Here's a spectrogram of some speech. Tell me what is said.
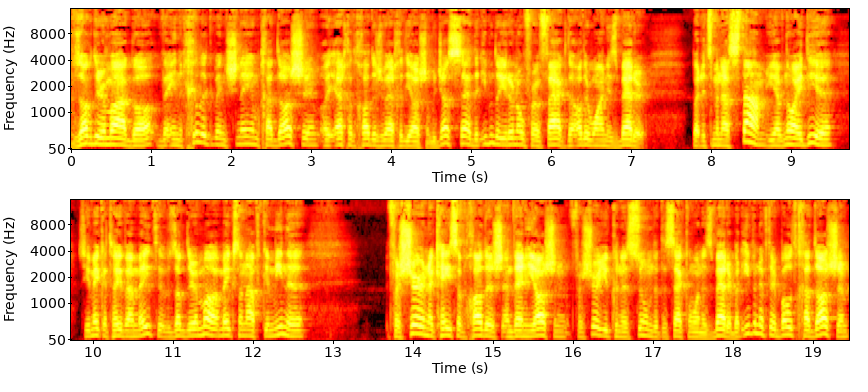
Chilik ben shneim. We just said that even though you don't know for a fact the other wine is better, but it's menastam, you have no idea, so you make a toiva meitiv. Zog makes an afkamina, for sure in a case of chodesh and then yashin, for sure you can assume that the second one is better. But even if they're both chadoshim,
